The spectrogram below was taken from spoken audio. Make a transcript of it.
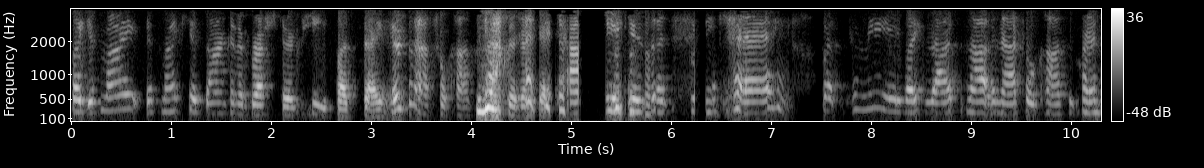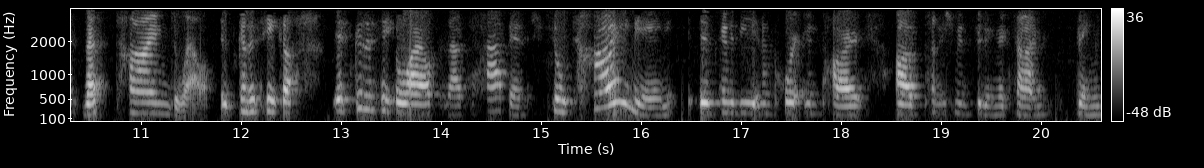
like, if my if my kids aren't going to brush their teeth, let's say, there's a natural consequence. They're going to get decay. But to me, like, that's not a natural consequence. That's time dwell. It's going to take a it's going to take a while for that to happen. So timing is going to be an important part of punishment fitting the crime things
